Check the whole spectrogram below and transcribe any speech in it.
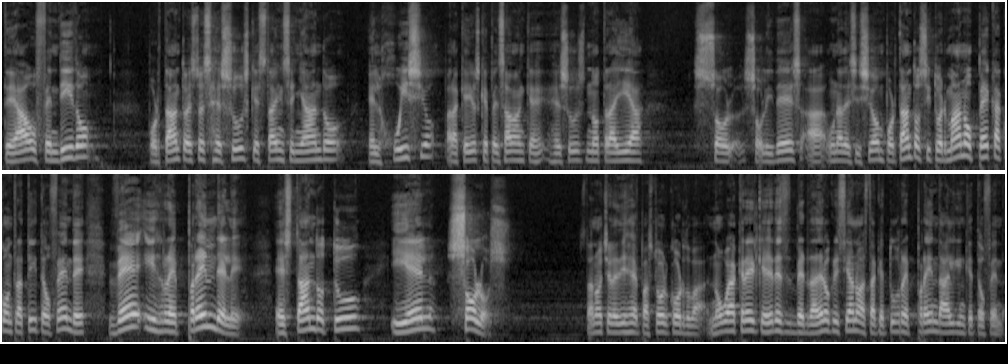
te ha ofendido, por tanto, esto es Jesús que está enseñando el juicio para aquellos que pensaban que Jesús no traía solidez a una decisión. Por tanto, si tu hermano peca contra ti, te ofende, ve y repréndele, estando tú y él solos. Esta noche le dije al pastor Córdoba, no voy a creer que eres verdadero cristiano hasta que tú reprenda a alguien que te ofenda.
